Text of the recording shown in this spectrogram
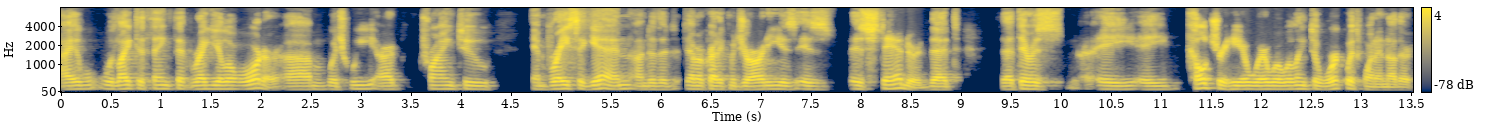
I would like to think that regular order, um, which we are trying to embrace again under the Democratic majority, is is is standard. That that there is a, a culture here where we're willing to work with one another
